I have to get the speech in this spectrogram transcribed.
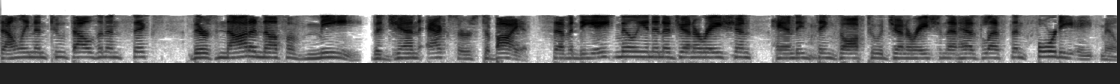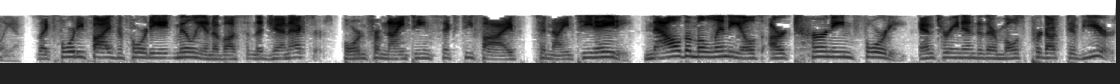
selling in 2006. There's not enough of me, the Gen Xers, to buy it. 78 million in a generation, handing things off to a generation that has less than 48 million. It's like 45 to 48 million of us in the Gen Xers, born from 1965 to 1980. Now the millennials are turning 40, entering into their most productive years.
